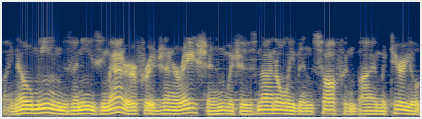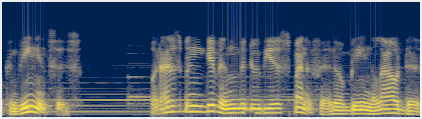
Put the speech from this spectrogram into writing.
by no means an easy matter for a generation which has not only been softened by material conveniences, but has been given the dubious benefit of being allowed to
